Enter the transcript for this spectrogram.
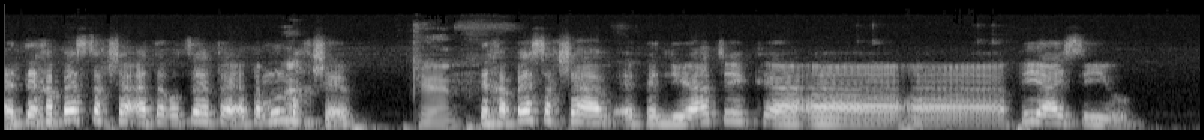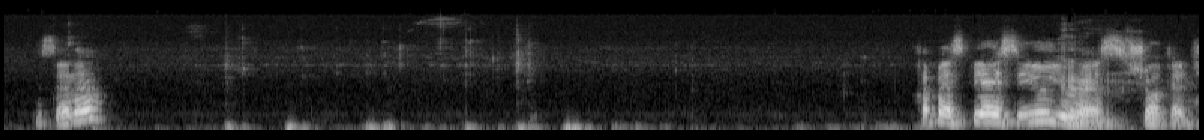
אה, תחפש עכשיו, אתה רוצה, אתה אתה מול אה. מחשב, כן, תחפש עכשיו פדיאטריק ה-PICU, בסדר? חפש PICU US shortage,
